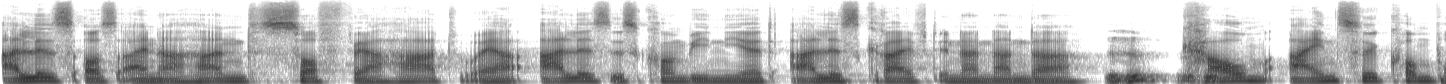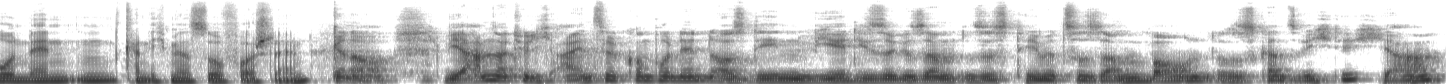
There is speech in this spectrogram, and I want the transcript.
alles aus einer Hand, Software, Hardware, alles ist kombiniert, alles greift ineinander. Mhm, mhm, Kaum Einzelkomponenten, kann ich mir das so vorstellen? Genau. Wir haben natürlich Einzelkomponenten, aus denen wir diese gesamten Systeme zusammenbauen. Das ist ganz wichtig, ja.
